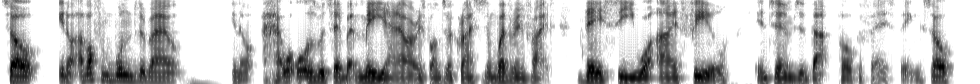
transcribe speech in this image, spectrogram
So, you know, I've often wondered about, you know, how, what others would say about me and how I respond to a crisis and whether, in fact, they see what I feel in terms of that poker face thing. So,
